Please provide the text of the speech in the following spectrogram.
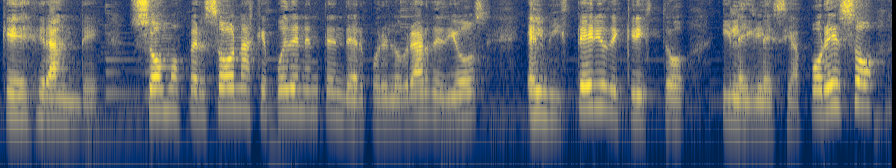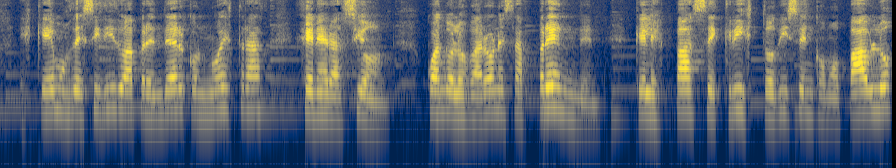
que es grande. Somos personas que pueden entender por el obrar de Dios el misterio de Cristo y la iglesia. Por eso es que hemos decidido aprender con nuestra generación. Cuando los varones aprenden que les pase Cristo, dicen como Pablo,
